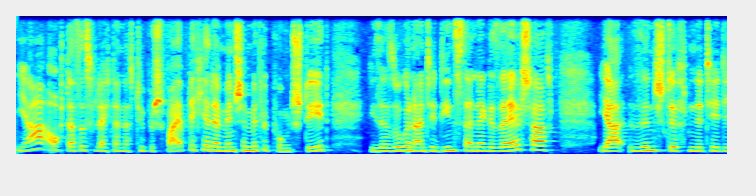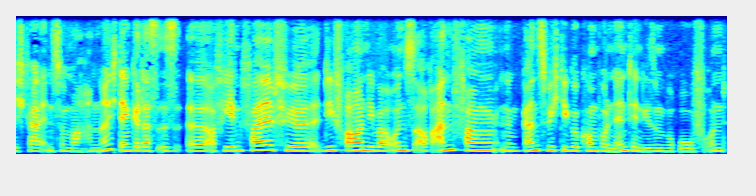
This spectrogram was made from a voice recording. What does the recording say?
ja, auch das ist vielleicht dann das typisch Weibliche, der Mensch im Mittelpunkt steht. Dieser sogenannte Dienst an der Gesellschaft, ja, sinnstiftende Tätigkeiten zu machen. Ne? Ich denke, das ist äh, auf jeden Fall für die Frauen, die bei uns auch anfangen, eine ganz wichtige Komponente in diesem Beruf. Und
